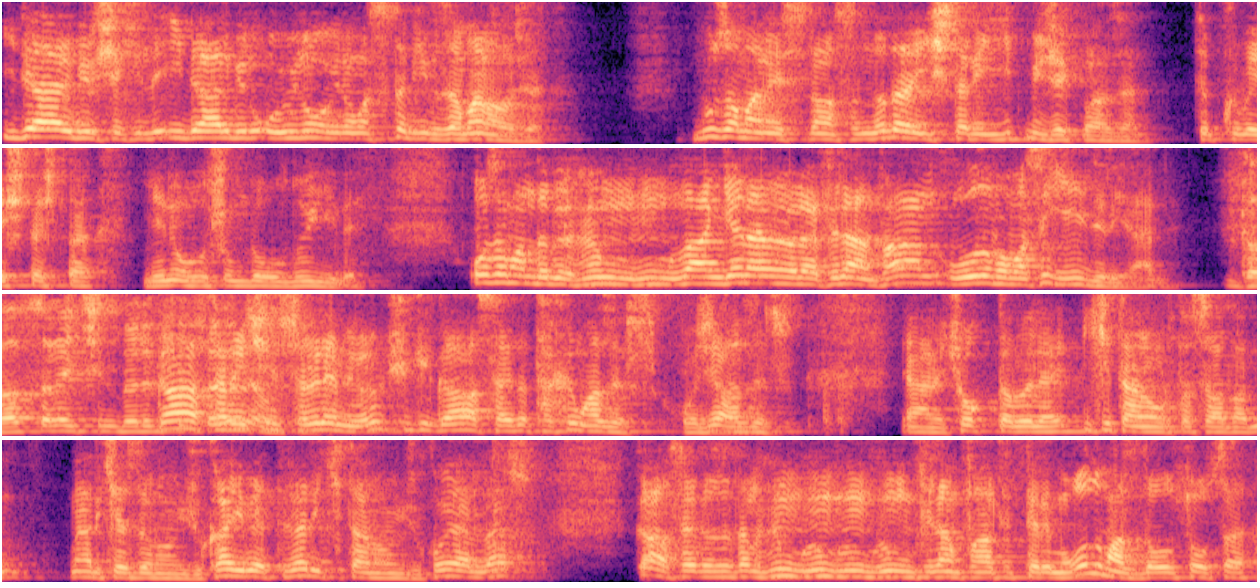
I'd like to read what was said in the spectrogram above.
ideal bir şekilde ideal bir oyunu oynaması da bir zaman alacak. Bu zaman esnasında da işler iyi gitmeyecek bazen. Tıpkı Beşiktaş'ta yeni oluşumda olduğu gibi. O zaman da bir hım hım lan gene öyle falan falan olmaması iyidir yani. Galatasaray için böyle bir şey Galatasaray söylemiyor için söylemiyorum çünkü Galatasaray'da takım hazır. Hoca hazır. Yani çok da böyle iki tane orta sahadan merkezden oyuncu kaybettiler. iki tane oyuncu koyarlar. Galatasaray'da zaten hım hım hım hım filan Fatih Terim'e olmaz da olsa olsa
